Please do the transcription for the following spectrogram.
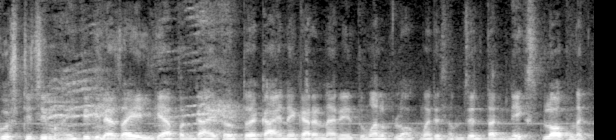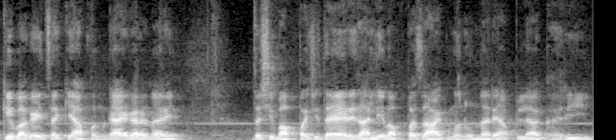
गोष्टीची माहिती दिल्या जाईल की आपण काय करतोय काय नाही करणार आहे. तुम्हाला ब्लॉगमध्ये समजेल. तर नेक्स्ट ब्लॉग नक्की बघायचा की आपण काय करणार आहे. जशी बाप्पाची तयारी झाली बाप्पाचं आगमन होणार आहे आपल्या घरी.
